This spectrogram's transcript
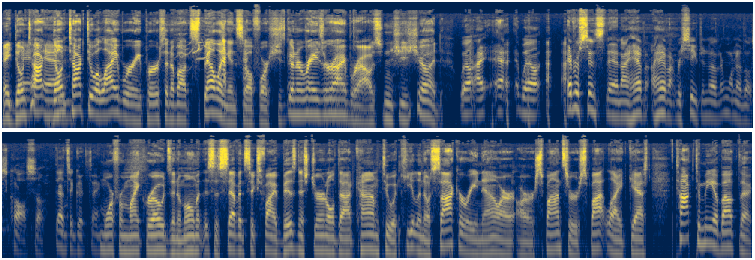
Hey, don't talk and- don't talk to a library person about spelling and so forth. She's going to raise her eyebrows, and she should. Well, I uh, well ever since then I have I haven't received another one of those calls, so that's a good thing. More from Mike Rhodes in a moment. This is 765businessjournal.com to Akilah Nosakhere now, our, our sponsor, spotlight guest. Talk to me about the,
